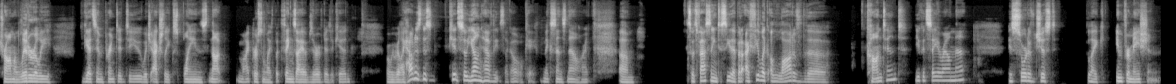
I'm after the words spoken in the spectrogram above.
trauma literally gets imprinted to you, which actually explains not my personal life, but things I observed as a kid, where we were like, how does this kid so young have these? Like, oh, okay, makes sense now, right? Um, so it's fascinating to see that. But I feel like a lot of the content you could say around that is sort of just like information.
